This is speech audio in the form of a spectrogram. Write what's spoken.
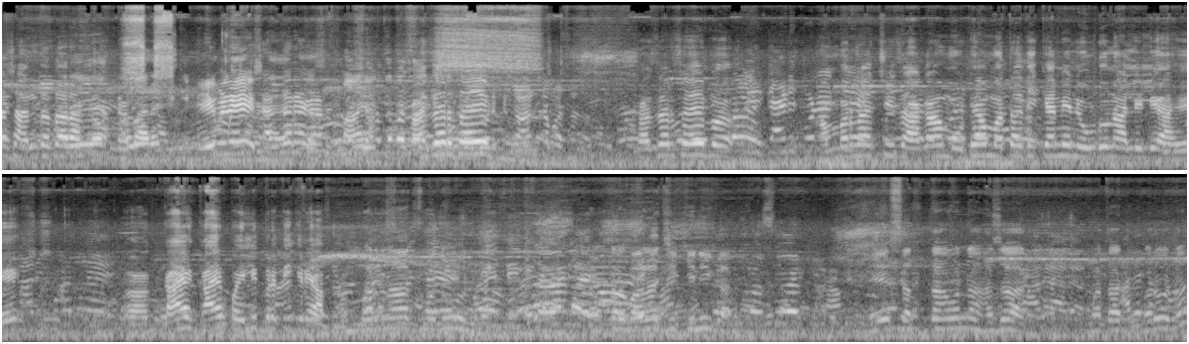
जरा शांतता राखा. खासदार साहेब खासदार साहेब अंबरनाथची जागा मोठ्या मताधिक्याने निवडून आलेली आहे. अ, काय काय पहिली प्रतिक्रिया आपली अंबरनाथमधून डॉक्टर बालाजी किनीकर हे सत्तावन्न हजार मतात बरोबर ना?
